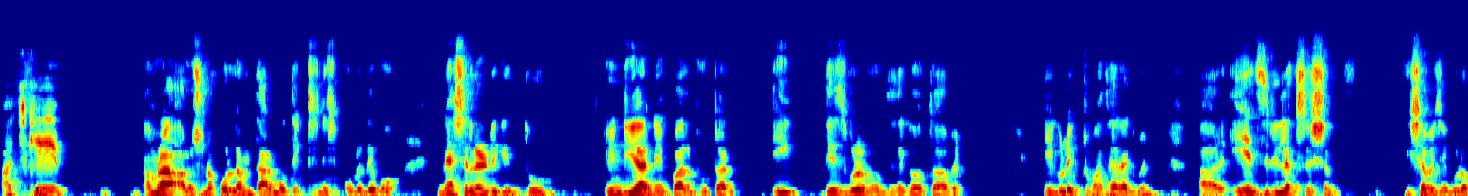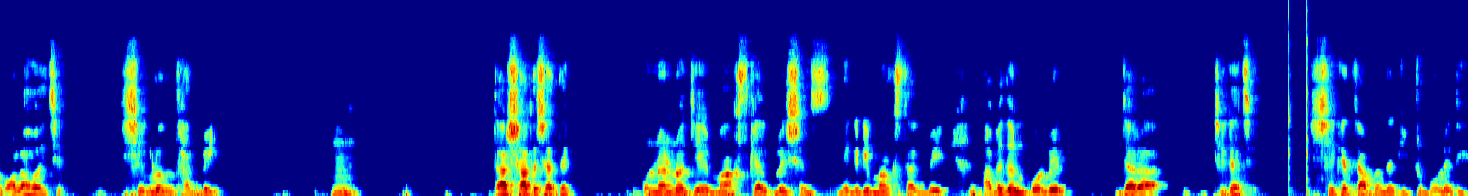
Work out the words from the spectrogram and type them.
আজকে আমরা আলোচনা করলাম, তার মধ্যে একটি জিনিস বলে দেব। ন্যাশনালিটি কিন্তু ইন্ডিয়া নেপাল ভুটান এই দেশগুলোর মধ্যে থেকে হতে হবে। এগুলো একটু মাথায় রাখবেন। আর এজ রিল্যাক্সেশন হিসাবে যেগুলো বলা হয়েছে, সেগুলো তো থাকবেই। হুম। তার সাথে সাথে অন্যান্য যে মার্কস ক্যালকুলেশনস নেগেটিভ মার্কস থাকবে, আবেদন করবেন যারা, ঠিক আছে? সেক্ষেত্রে আপনাদেরকে একটু বলে দিই,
